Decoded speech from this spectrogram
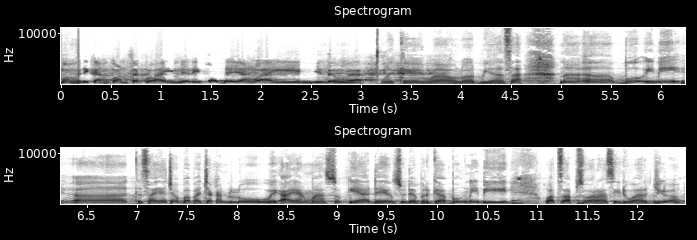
memberikan konsep lain daripada yang lain gitu uh -huh. Mbak. Oke, okay. wow luar biasa. Nah, uh, Bu, ini uh, saya coba bacakan dulu WA yang masuk ya, ada yang sudah bergabung nih di WhatsApp Suara Sidoarjo.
